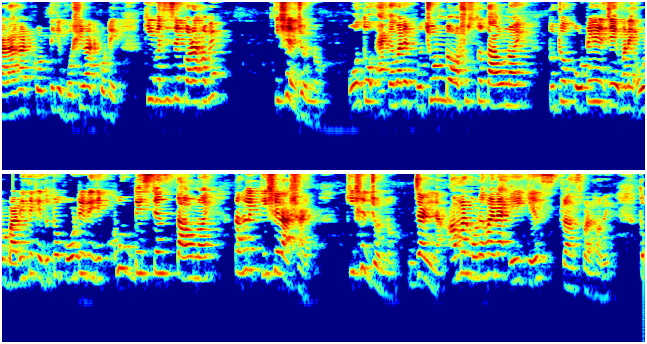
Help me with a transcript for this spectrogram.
রানাঘাট কোর্ট থেকে বসিরহাট কোর্টে কী বেসিসে করা হবে? কিসের জন্য? ও তো একেবারে প্রচণ্ড অসুস্থ, তাও নয়। দুটো কোর্টের যে মানে ওর বাড়ি থেকে দুটো কোর্টেরই যে খুব ডিস্টেন্স তাও নয়। তাহলে কিসের আশায়? কিসের জন্য? জানি না। আমার মনে হয় না এই কেস ট্রান্সফার হবে। তো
